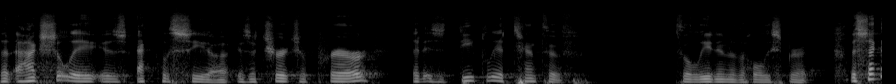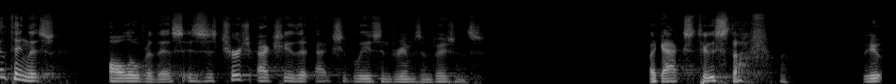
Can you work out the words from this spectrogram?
that actually is ecclesia is a church of prayer that is deeply attentive to the leading of the Holy Spirit. The second thing that's all over this is a church actually that actually believes in dreams and visions. Like Acts 2 stuff. The,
